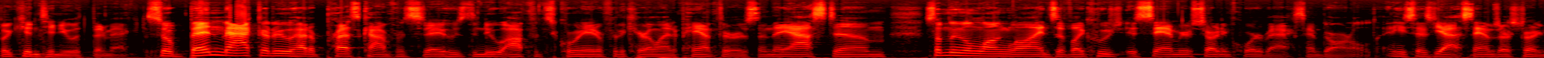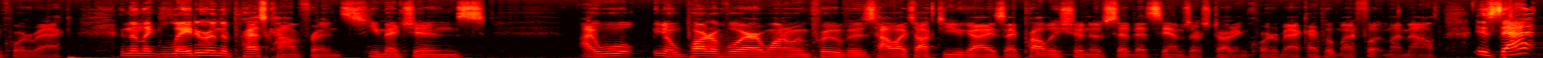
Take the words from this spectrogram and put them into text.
But continue with Ben McAdoo. So Ben McAdoo had a press conference today, who's the new offensive coordinator for the Carolina Panthers, and they asked him something along the lines of like, "Who is Sam your starting quarterback, Sam Darnold?" And he says, "Yeah, Sam's our starting quarterback." And then like later in the press conference, he mentions, "I will, you know, part of where I want to improve is how I talk to you guys. I probably shouldn't have said that Sam's our starting quarterback. I put my foot in my mouth." Is that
